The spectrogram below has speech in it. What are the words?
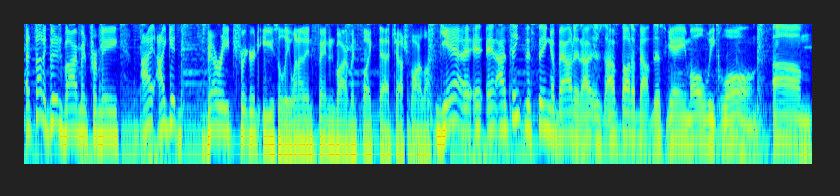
that's not a good environment for me i, I get very triggered easily when i'm in fan environments like that josh marlowe Yeah, and, and I think the thing about it is I've thought about this game all week long. Um,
